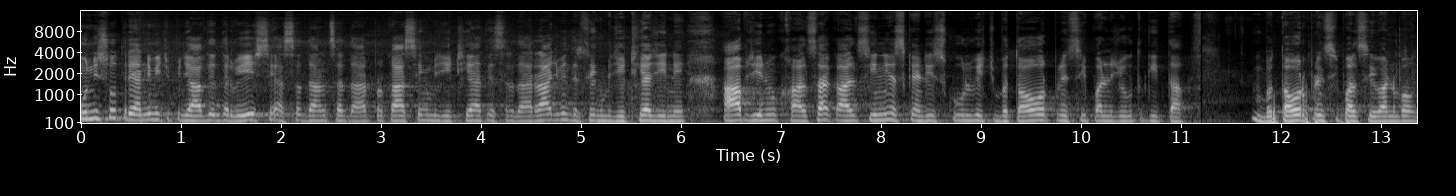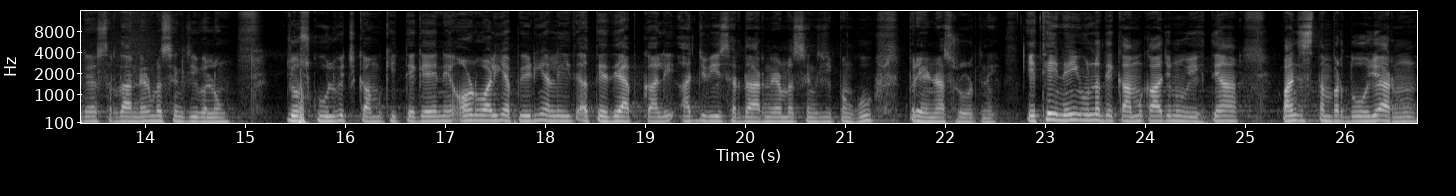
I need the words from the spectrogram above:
1993 ਵਿੱਚ ਪੰਜਾਬ ਦੇ ਦਰਵੇਸ਼ ਸਿਆਸਤਦਾਨ ਸਰਦਾਰ ਪ੍ਰਕਾਸ਼ ਸਿੰਘ ਮਜੀਠੀਆ ਅਤੇ ਸਰਦਾਰ ਰਾਜਵਿੰਦਰ ਸਿੰਘ ਮਜੀਠੀਆ ਜੀ ਨੇ ਆਪ ਜੀ ਨੂੰ Khalsa college senior secondary school ਵਿੱਚ ਬਤੌਰ ਪ੍ਰਿੰਸੀਪਲ ਨਿਯੁਕਤ ਕੀਤਾ। ਬਤੌਰ ਪ੍ਰਿੰਸੀਪਲ ਸੇਵਾ ਨਿਭਾਉਂਦੇ ਸਰਦਾਰ ਨਿਰਮਲ ਸਿੰਘ ਜੀ ਵੱਲੋਂ ਜੋ ਸਕੂਲ ਵਿੱਚ ਕੰਮ ਕੀਤੇ ਗਏ ਨੇ, ਆਉਣ ਵਾਲੀਆਂ ਪੀੜ੍ਹੀਆਂ ਲਈ ਅਤੇ ਅਧਿਆਪਕਾਂ ਲਈ ਅੱਜ ਵੀ ਸਰਦਾਰ ਨਿਰਮਲ ਸਿੰਘ ਜੀ ਪੰਗੂ ਪ੍ਰੇਰਣਾ ਸਰੋਤ ਨੇ। ਇੱਥੇ ਹੀ ਨਹੀਂ, ਉਹਨਾਂ ਦੇ ਕੰਮਕਾਜ ਨੂੰ ਵੇਖਦਿਆਂ 5 ਸਤੰਬਰ 2000 ਨੂੰ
